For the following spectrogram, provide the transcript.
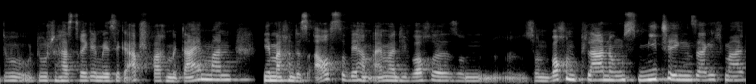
du, du hast regelmäßige Absprachen mit deinem Mann. Wir machen das auch so. Wir haben einmal die Woche so ein, so ein Wochenplanungsmeeting, sage ich mal,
